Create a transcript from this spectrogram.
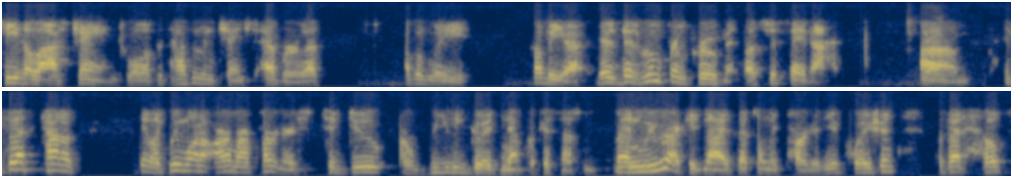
see the last change. Well, if it hasn't been changed ever, that's probably probably a, there's there's room for improvement. Let's just say that. Right. Um, and so that's kind of you know, like we want to arm our partners to do a really good network assessment, and we recognize that's only part of the equation, but that helps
